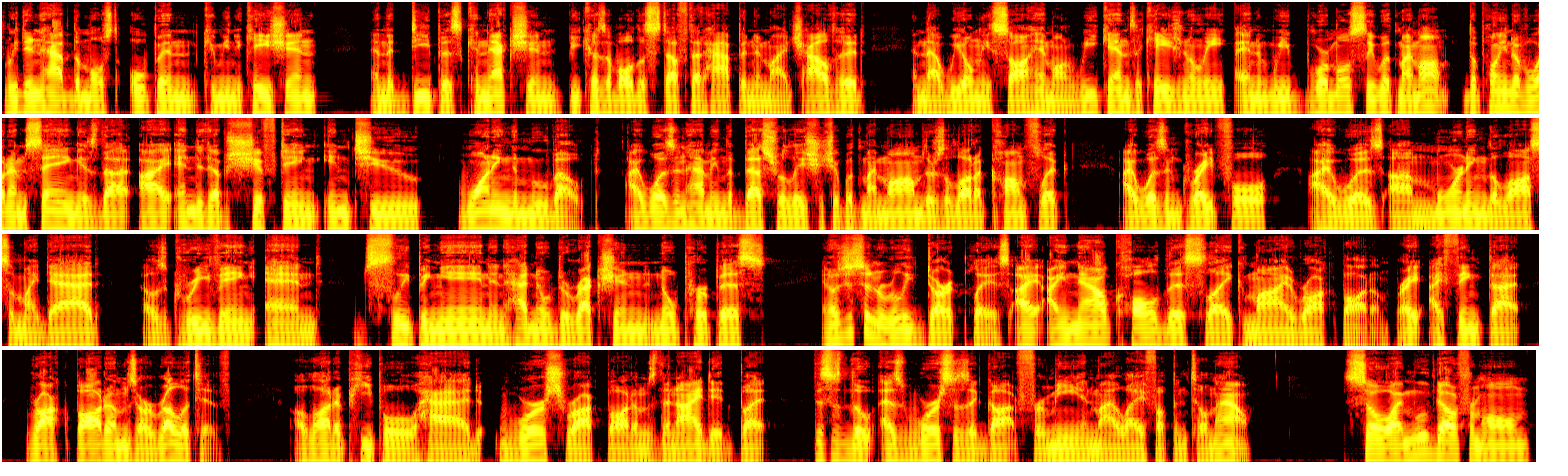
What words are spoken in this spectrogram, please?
we didn't have the most open communication and the deepest connection because of all the stuff that happened in my childhood and that we only saw him on weekends occasionally and we were mostly with my mom. The point of what I'm saying is that I ended up shifting into wanting to move out. I wasn't having the best relationship with my mom. There's a lot of conflict. I wasn't grateful. I was um, mourning the loss of my dad. I was grieving and sleeping in and had no direction, no purpose. And I was just in a really dark place. I, I now call this like my rock bottom, right? I think that rock bottoms are relative. A lot of people had worse rock bottoms than I did, but this is the as worse as it got for me in my life up until now. So I moved out from home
